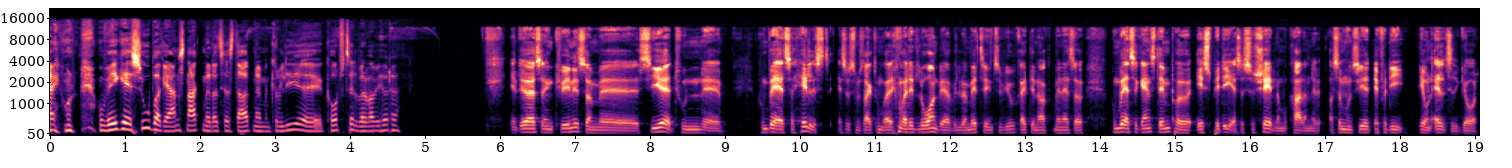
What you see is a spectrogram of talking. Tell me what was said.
nej, hun, hun vil ikke super gerne snakke med dig til at starte med, men kan du lige øh, kort fortælle, hvad det var, vi hørte her? Jamen, det er altså en kvinde, som øh, siger, at hun, øh, hun vil altså helst, altså som sagt, hun var, hun var lidt loren ved at ville være med til interview, rigtig nok, men altså, hun vil altså gerne stemme på SPD, altså Socialdemokraterne, og som hun siger, det er fordi, det har hun altid gjort.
